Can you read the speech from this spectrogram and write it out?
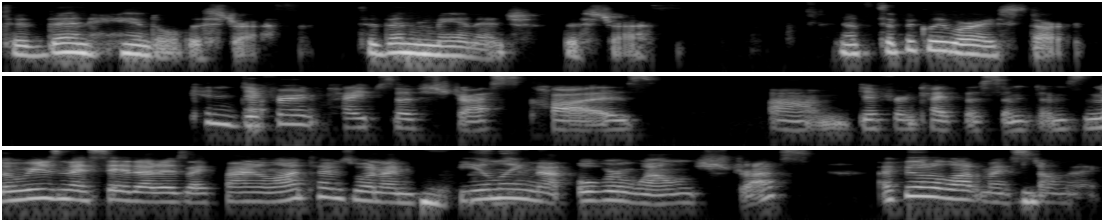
to then handle the stress, to then manage the stress. That's typically where I start. Can different types of stress cause um, different type of symptoms. And the reason I say that is I find a lot of times when I'm mm-hmm. feeling that overwhelmed stress, I feel it a lot in my mm-hmm. stomach.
